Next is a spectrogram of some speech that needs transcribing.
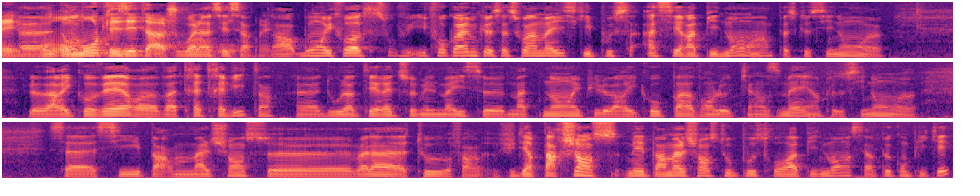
hein. on, monte les étages. Voilà, c'est ça. Alors bon, il faut, il faut quand même que ça soit un maïs qui pousse assez rapidement, hein, parce que sinon le haricot vert va très très vite. Hein. D'où l'intérêt de semer le maïs maintenant et puis le haricot pas avant le 15 mai, parce que sinon si par malchance, euh, voilà, tout, enfin, je veux dire par chance, mais par malchance tout pousse trop rapidement, c'est un peu compliqué.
